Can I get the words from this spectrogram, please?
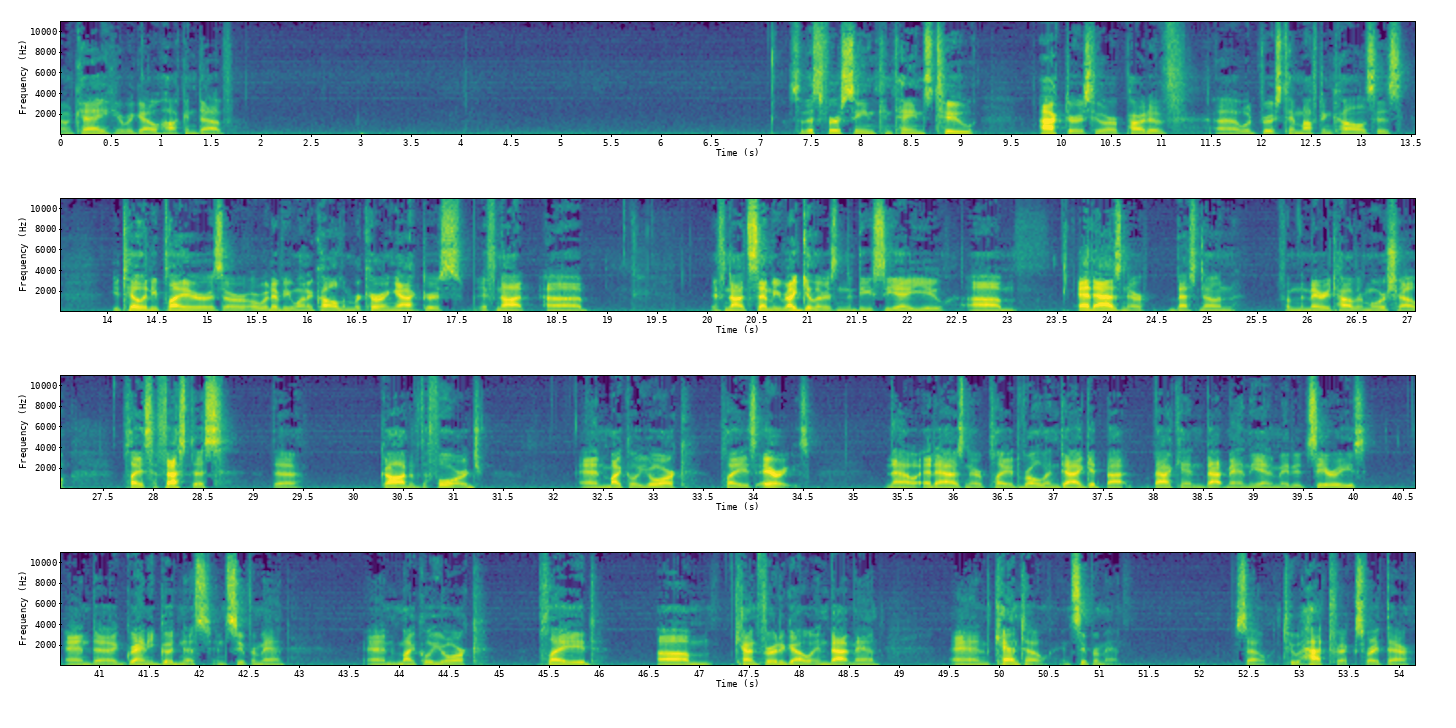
Okay, here we go Hawk and Dove. So, this first scene contains two actors who are part of uh, what Bruce Timm often calls his utility players, or, or whatever you want to call them, recurring actors, if not uh, if not semi regulars in the DCAU. Um, Ed Asner, best known from the Mary Tyler Moore Show, plays Hephaestus, the god of the forge, and Michael York plays Ares. Now, Ed Asner played Roland Daggett bat- back in Batman the Animated Series, and uh, Granny Goodness in Superman, and Michael York played um, Count Vertigo in Batman, and Kanto in Superman. So, two hat tricks right there.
